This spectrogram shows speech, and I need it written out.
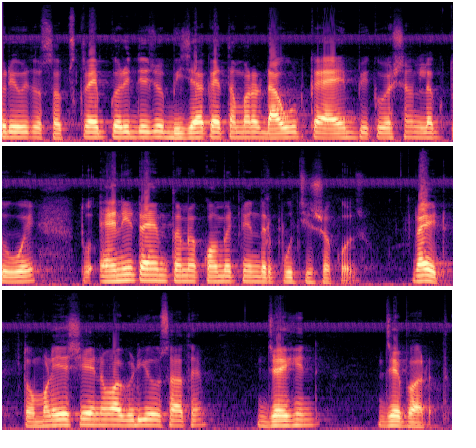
કરી હોય તો સબસ્ક્રાઇબ કરી દેજો. બીજા કંઈ તમારા ડાઉટ કે આઈએમપી ક્વેશ્ચન લગતું હોય તો એની ટાઈમ તમે કોમેન્ટની અંદર પૂછી શકો છો. રાઈટ તો મળીએ છીએ નવા વીડિયો સાથે. જય હિન્દ, જય ભારત.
